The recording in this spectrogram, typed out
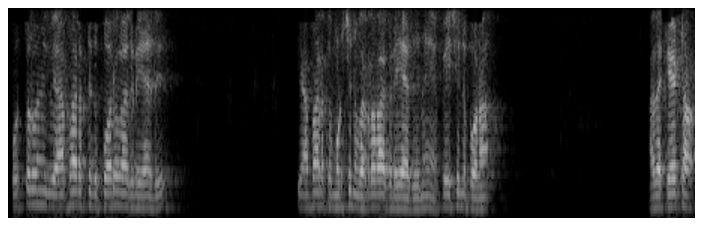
ஒருத்தரும் இன்னைக்கு வியாபாரத்துக்கு போறவா கிடையாது. வியாபாரத்தை முடிச்சுன்னு வர்றவா கிடையாதுன்னு பேசின்னு போனான் அதை கேட்டான்.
